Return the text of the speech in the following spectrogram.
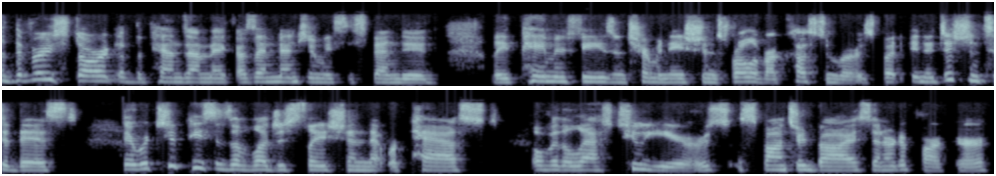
at the very start of the pandemic, as I mentioned, we suspended late payment fees and terminations for all of our customers. But in addition to this, there were two pieces of legislation that were passed over the last two years, sponsored by Senator Parker,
